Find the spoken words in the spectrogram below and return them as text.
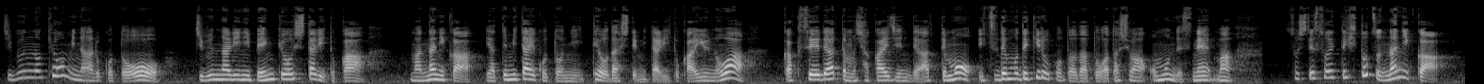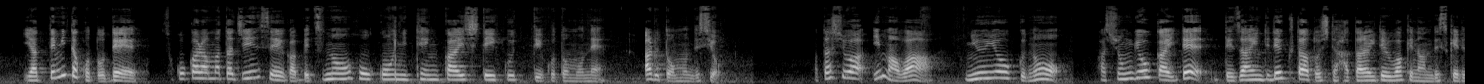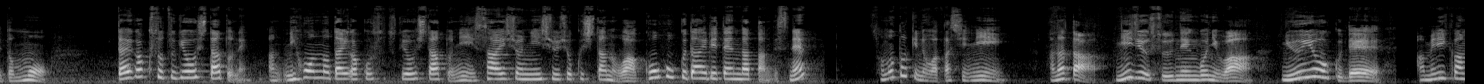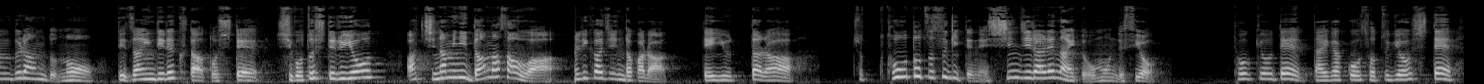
自分の興味のあることを自分なりに勉強したりとか、まあ、何かやってみたいことに手を出してみたりとかいうのは学生であっても社会人であってもいつでもできることだと私は思うんですね、まあ、そしてそうやって一つ何かやってみたことでそこからまた人生が別の方向に展開していくっていうこともねあると思うんですよ。私は今はニューヨークのファッション業界でデザインディレクターとして働いてるわけなんですけれども大学卒業した後ねあの日本の大学を卒業した後に最初に就職したのは広告代理店だったんですねその時の私にあなた二十数年後にはニューヨークでアメリカンブランドのデザインディレクターとして仕事してるよ。あ、ちなみに旦那さんはアメリカ人だからって言ったら、ちょっと唐突すぎてね、信じられないと思うんですよ。東京で大学を卒業して、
